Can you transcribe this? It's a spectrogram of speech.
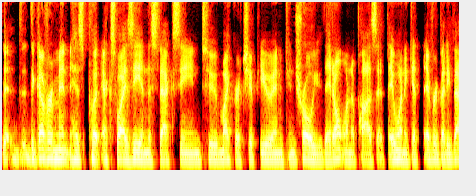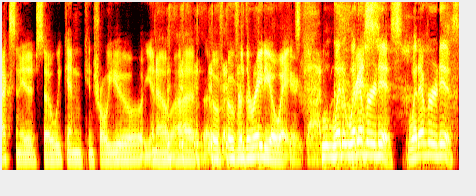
the, the the government has put X, Y, Z in this vaccine to microchip you and control you. They don't want to pause it. They want to get everybody vaccinated so we can control you, you know, uh, over over the radio waves." God, what, whatever it is, whatever it is.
